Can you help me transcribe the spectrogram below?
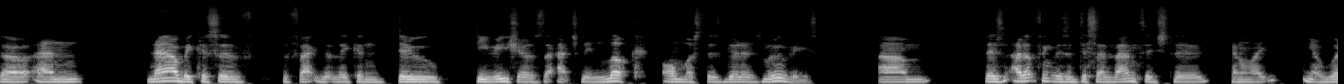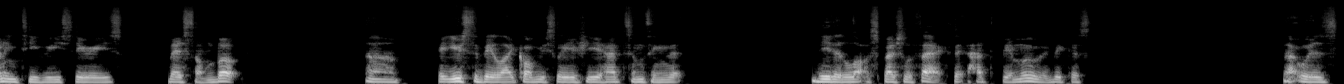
So and now because of the fact that they can do TV shows that actually look almost as good as movies. Um, there's, I don't think there's a disadvantage to kind of like, you know, running TV series based on books. Uh, it used to be like, obviously, if you had something that needed a lot of special effects, it had to be a movie because that was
